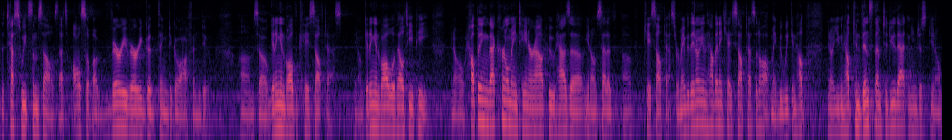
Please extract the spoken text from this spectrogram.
the test suites themselves, that's also a very, very good thing to go off and do. Um, so getting involved with K-self-test, you know, getting involved with LTP, you know, helping that kernel maintainer out who has a, you know, set of, of K-self-tests, or maybe they don't even have any K-self-tests at all. Maybe we can help, you know, you can help convince them to do that and you can just, you know,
